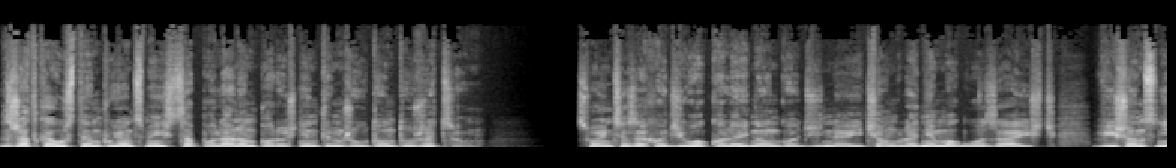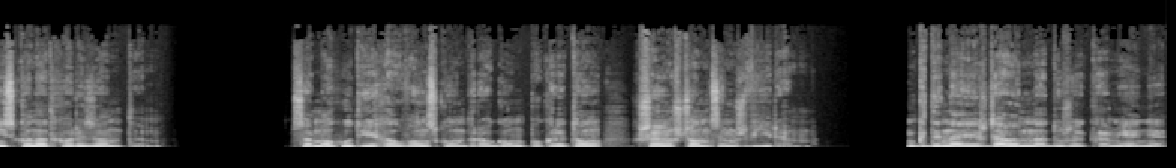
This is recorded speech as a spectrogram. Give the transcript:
z rzadka ustępując miejsca polanom porośniętym żółtą turzycą. Słońce zachodziło kolejną godzinę i ciągle nie mogło zajść, wisząc nisko nad horyzontem. Samochód jechał wąską drogą, pokrytą chrzęszczącym żwirem. Gdy najeżdżałem na duże kamienie,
